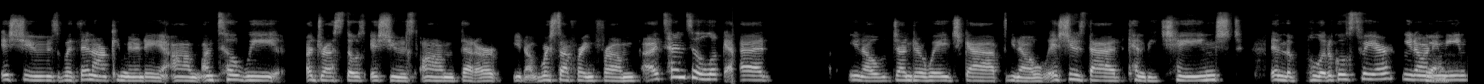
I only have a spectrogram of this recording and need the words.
issues within our community um, until we address those issues um, that are you know we're suffering from. I tend to look at you know gender wage gap, you know issues that can be changed in the political sphere, you know what yeah. I mean?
